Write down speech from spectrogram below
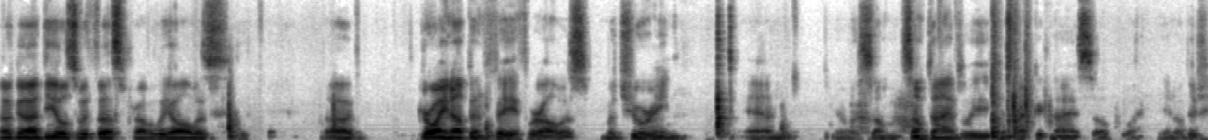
How God deals with us probably always uh, growing up in faith. We're always maturing, and you know, some sometimes we can recognize, oh boy, you know, this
